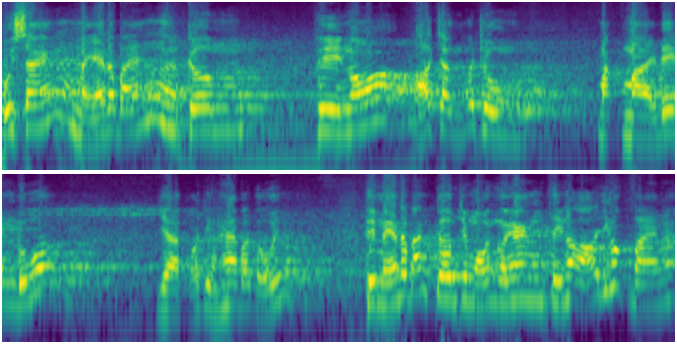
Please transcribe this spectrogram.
buổi sáng mẹ nó bán cơm thì nó ở trần ở chuồng, mặt mày đen đúa và có chừng hai ba tuổi. Thì mẹ nó bán cơm cho mọi người ăn thì nó ở dưới góc bàn á.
